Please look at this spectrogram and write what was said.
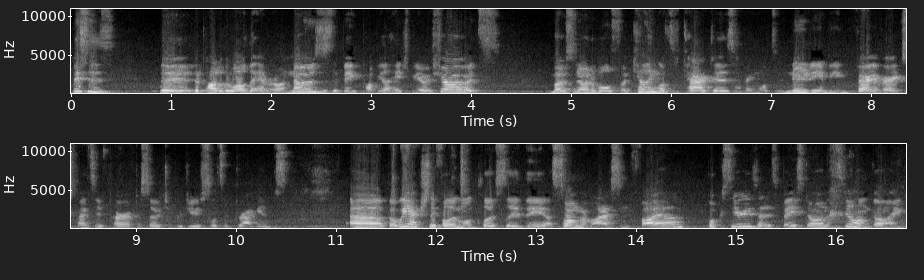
this is the, the part of the world that everyone knows is the big popular HBO show. It's most notable for killing lots of characters, having lots of nudity, and being very, very expensive per episode to produce lots of dragons. Uh, but we actually follow more closely the A Song of Ice and Fire book series that it's based on. It's still ongoing.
